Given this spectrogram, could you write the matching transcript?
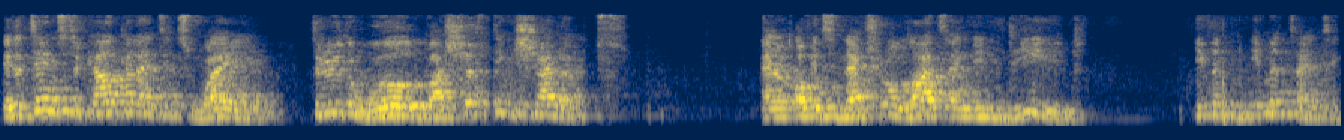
It attempts to calculate its way through the world by shifting shadows and of its natural lights and indeed even imitating.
